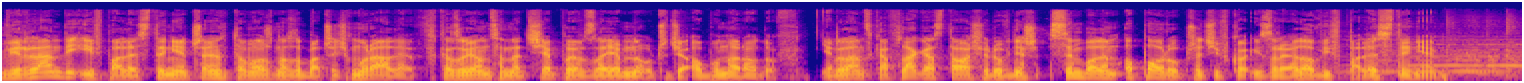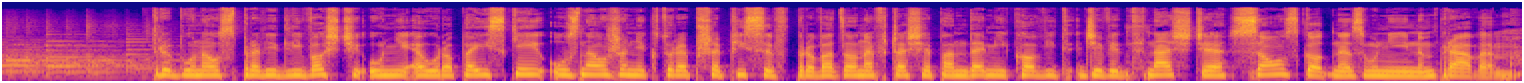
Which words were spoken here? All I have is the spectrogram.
W Irlandii i w Palestynie często można zobaczyć murale, wskazujące na ciepłe wzajemne uczucia obu narodów. Irlandzka flaga stała się również symbolem oporu przeciwko Izraelowi w Palestynie. Trybunał Sprawiedliwości Unii Europejskiej uznał, że niektóre przepisy wprowadzone w czasie pandemii COVID-19 są zgodne z unijnym prawem.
